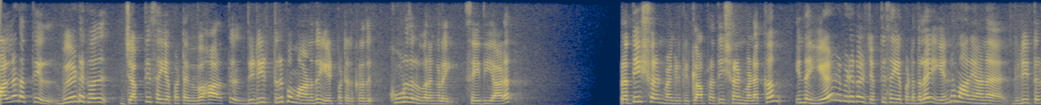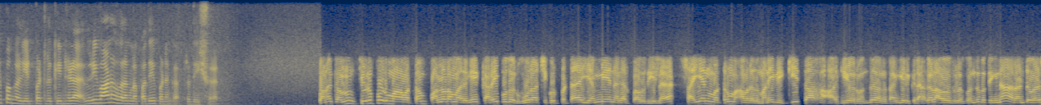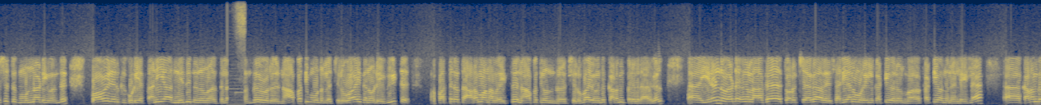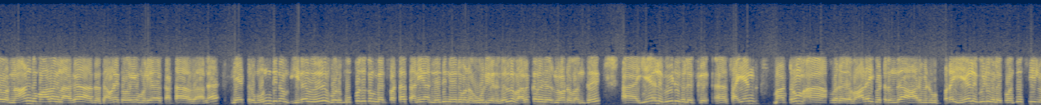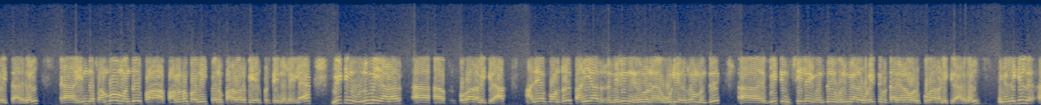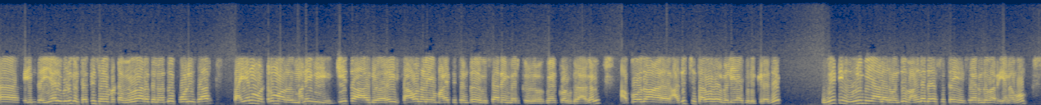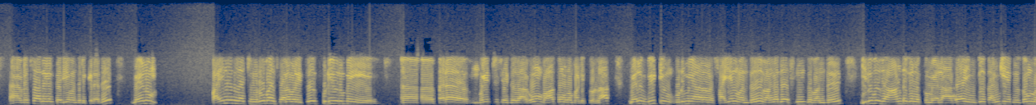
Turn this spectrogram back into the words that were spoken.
பல்லடத்தில் வீடுகள் ஜப்தி செய்யப்பட்ட விவகாரத்தில் திடீர் திருப்பமானது ஏற்பட்டிருக்கிறது. கூடுதல் விவரங்களை செய்தியாளர் பிரதீஸ்வரன் வழங்கியிருக்கலாம் பிரதீஸ்வரன் வணக்கம். இந்த ஏழு வீடுகள் ஜப்தி செய்யப்பட்டதில் என்ன மாதிரியான திடீர் திருப்பங்கள் ஏற்பட்டிருக்கின்றன? விரிவான விவரங்களை பதிவு பண்ணுங்க பிரதீஸ்வரன். வணக்கம். திருப்பூர் மாவட்டம் பல்லடம் அருகே கரைப்புதூர் ஊராட்சிக்குட்பட்ட எம்ஏ நகர் பகுதியில சையன் மற்றும் அவரது மனைவி கீதா ஆகியோர் வந்து அங்க தங்கியிருக்கிறார்கள். அவர்களுக்கு வந்து பாத்தீங்கன்னா ரெண்டு வருஷத்துக்கு முன்னாடி வந்து கோவையில் இருக்கக்கூடிய தனியார் நிதி நிறுவனத்துல வந்து ஒரு நாற்பத்தி மூன்று லட்சம் ரூபாய் இதனுடைய வீட்டு பத்திரத்தை அடமானம் வைத்து நாற்பத்தி மூன்று லட்சம் ரூபாய் வந்து கடன் பெறுகிறார்கள். இரண்டு வருடங்களாக தொடர்ச்சியாக அதை சரியான முறையில் கட்டி வரும் கட்டி வந்த நிலையில கடந்த ஒரு நான்கு மாதங்களாக அந்த தவணை தொகையை முறையாக கட்டாததால நேற்று முன்தினம் இரவு ஒரு முப்பதுக்கும் மேற்பட்ட தனியார் நிதி நிறுவன ஊழியர்கள் வழக்கறிஞர்களோடு வந்து ஏழு வீடுகளுக்கு சயன் மற்றும் அவர் வாடகை பெற்றிருந்த ஆறு வீடு உட்பட ஏழு வீடுகளுக்கு வந்து சீல் வைத்தார்கள். இந்த சம்பவம் வந்து பல்லடம் பகுதியில் பெரும் பரபரப்பை ஏற்படுத்திய நிலையில வீட்டின் உரிமையாளர் புகார் அளிக்கிறார். அதே போன்று தனியார் நிதி நிறுவன ஊழியர்களும் வந்து வீட்டின் சீலை வந்து உரிமையாளர் உடைத்து விட்டார் என ஒரு புகார் அளிக்கிறார்கள். இந்நிலையில் இந்த ஏழு வீடுகள் ஜப்தி செய்யப்பட்ட விவகாரத்தில் வந்து போலீசார் சயன் மற்றும் அவரது மனைவி கீதா ஆகியோரை காவல் நிலையம் அழைத்து சென்று விசாரணை மேற்கொள்- மேற்கொள்கிறார்கள். அப்போது அதிர்ச்சி தகவல்கள் வெளியாகி இருக்கிறது. வீட்டின் உரிமையாளர் வந்து வங்கதேசத்தை சேர்ந்தவர் எனவும் அஹ், விசாரணையில் தெரிய வந்திருக்கிறது. மேலும் பதினைந்து லட்சம் ரூபாய் செலவழித்து குடியுரிமை பெற முயற்சி செய்ததாகவும் வாக்குமூலம் அளித்துள்ளார். மேலும் வீட்டின் உரிமையாளரான சயன் வந்து வங்கதேசத்திலிருந்து வந்து இருபது ஆண்டுகளுக்கு மேலாக இங்கு தங்கியிருந்ததும்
